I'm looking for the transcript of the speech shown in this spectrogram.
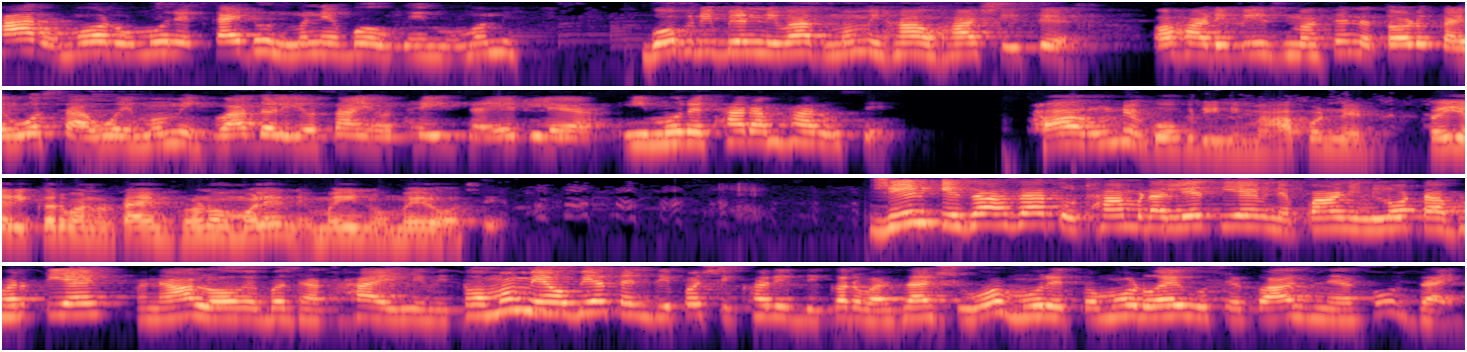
હારું મોડું મુહૂર્ત કાઢ્યું ને મને બહુ ગમ્યું મમ્મી. ગોગડી બેનની વાત મમ્મી હાવ હાશી છે. અહાડી બીજમાં છે ને તડકાય ઓછા હોય મમ્મી. વાદળીઓ સાયો થઈ જાય એટલે ઈ મુરે હારામ હારું છે. સારું ને ગોગડીનીમાં આપણને તૈયારી કરવાનો ટાઈમ ઘણો મળે ને મહિનો મળ્યો છે ઝીણકી જા જા તો ઠામડા લેતી આવી ને પાણી લોટા ભરતી આવી. અને હાલો, હવે બધા ખાઈ લેવી. તો મમ્મી એવું બે ત્રણ દી પછી ખરીદી કરવા જાશું હો. મોરે તો મોડું આવ્યું છે, તો આજને શું જાય?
